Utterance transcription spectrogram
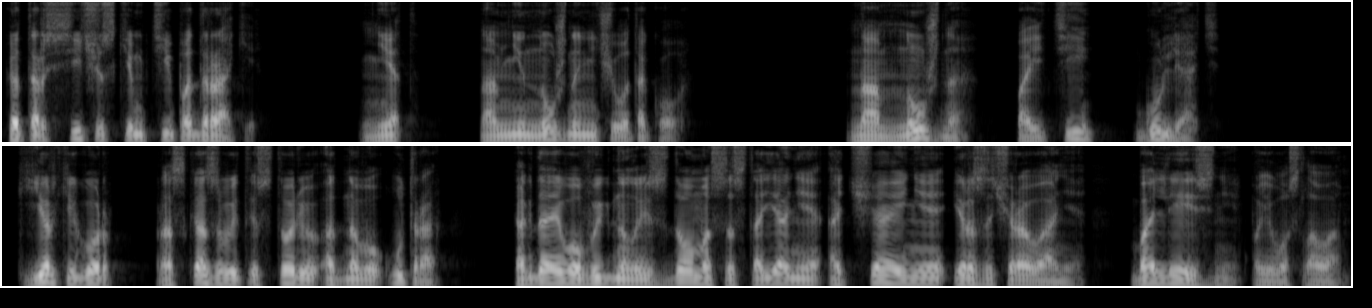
катарсическим типа драки. Нет, нам не нужно ничего такого. Нам нужно пойти гулять. Кьеркегор рассказывает историю одного утра, когда его выгнало из дома состояние отчаяния и разочарования, болезни, по его словам.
